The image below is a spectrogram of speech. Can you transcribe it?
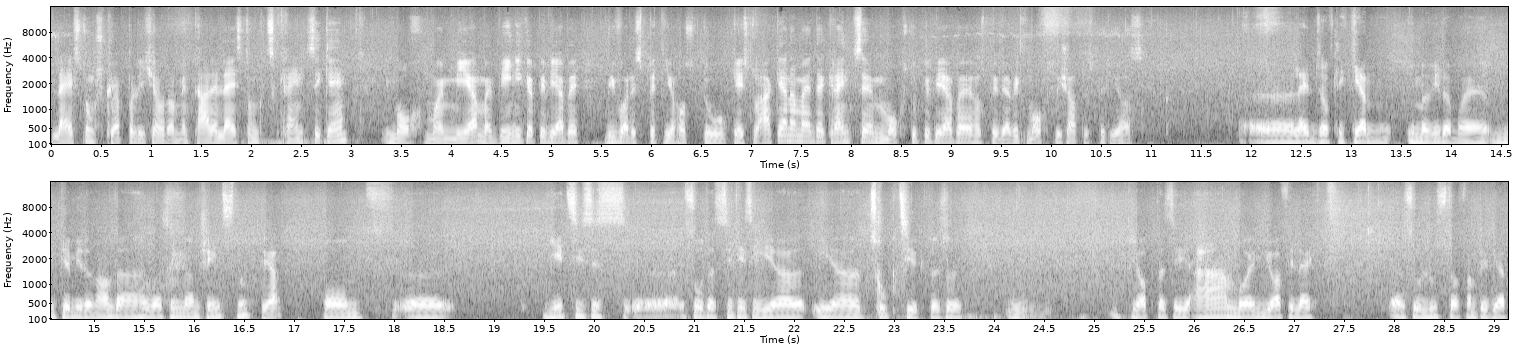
leistungskörperliche oder mentale Leistungsgrenze gehen. Ich mache mal mehr, mal weniger Bewerbe. Wie war das bei dir? Hast du, gehst du auch gerne mal an der Grenze? Machst du Bewerbe? Hast Bewerbe gemacht? Wie schaut das bei dir aus? Äh, leidenschaftlich gern immer wieder mal. Mit dir miteinander war es immer am schönsten. Ja, Und äh, jetzt ist es äh, so, dass sie das eher, eher zurückzieht. Also ich, glaube, dass ich einmal im Jahr vielleicht äh, so Lust auf einen Bewerb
